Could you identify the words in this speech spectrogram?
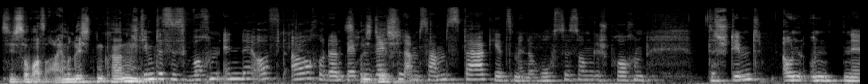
sich sowas einrichten können. Stimmt, das ist Wochenende oft auch oder ein Bettenwechsel am Samstag, jetzt in der Hochsaison gesprochen. Das stimmt. Und, und eine,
